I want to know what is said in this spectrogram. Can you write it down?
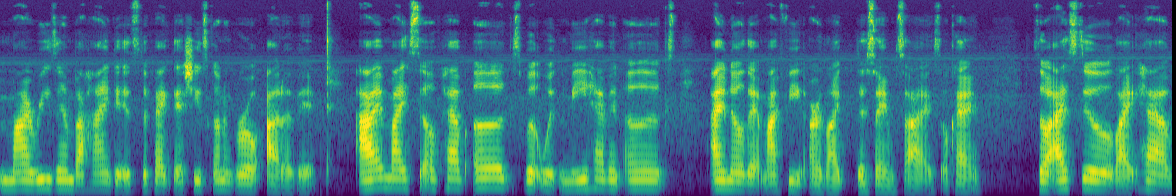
my reason behind it is the fact that she's gonna grow out of it. I myself have Uggs, but with me having Uggs, I know that my feet are like the same size. Okay. So I still like have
